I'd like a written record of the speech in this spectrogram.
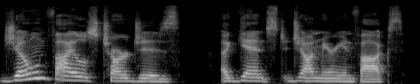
Joan files charges against John Marion Fox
